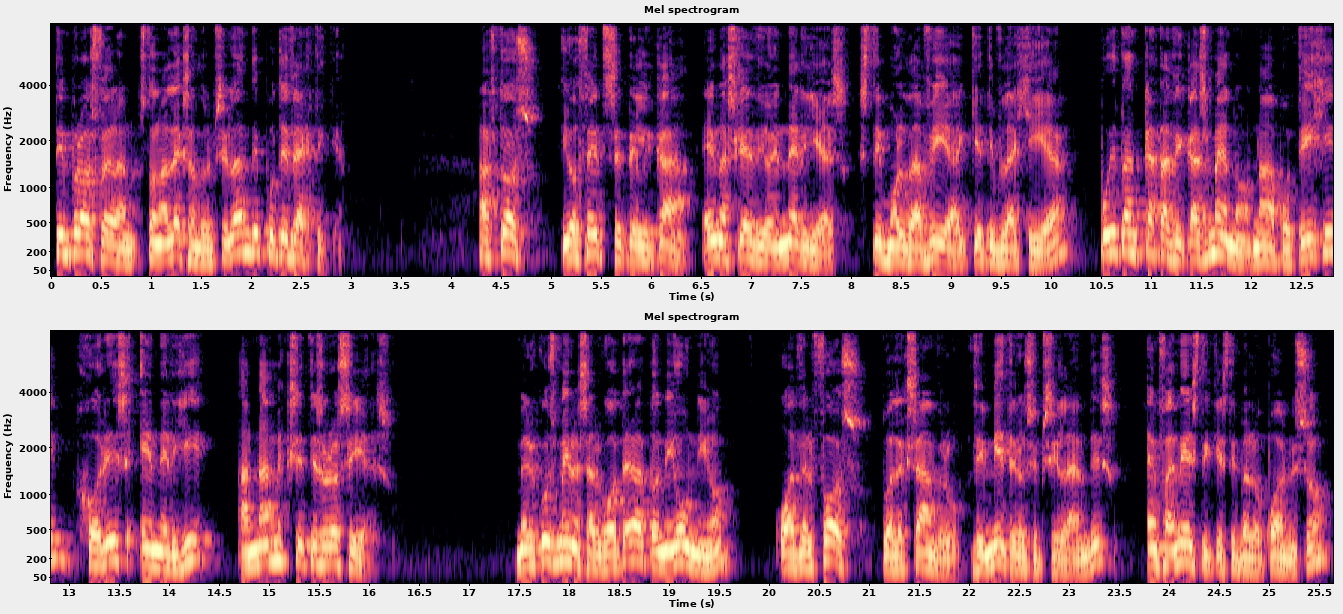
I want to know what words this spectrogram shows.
την πρόσφεραν στον Αλέξανδρο Υψηλάντη που τη δέχτηκε. Αυτός υιοθέτησε τελικά ένα σχέδιο ενέργειας στη Μολδαβία και τη Βλαχία που ήταν καταδικασμένο να αποτύχει χωρίς ενεργή ανάμειξη της Ρωσίας. Μερικούς μήνες αργότερα, τον Ιούνιο, ο αδελφός του Αλεξάνδρου, Δημήτριος Υψηλάντης, εμφανίστηκε στην Πελοπόννησο,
